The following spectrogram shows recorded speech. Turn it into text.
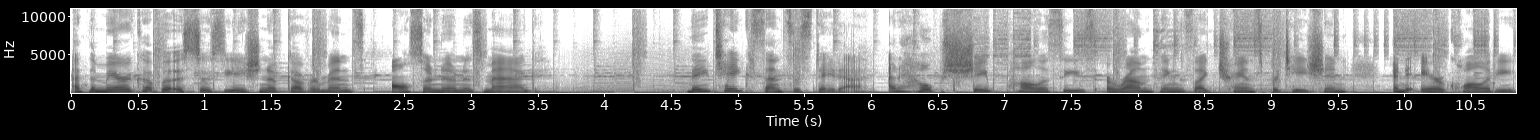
at the Maricopa Association of Governments, also known as MAG. They take census data and help shape policies around things like transportation and air quality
